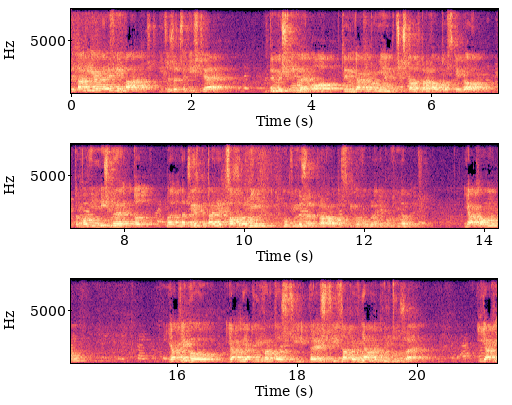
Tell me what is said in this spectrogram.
Pytanie, jaka jest jej wartość i czy rzeczywiście, gdy myślimy o tym, jaki powinien być kształt prawa autorskiego, to powinniśmy, to no, znaczy jest pytanie, co chronimy. Mówimy, że prawa autorskiego w ogóle nie powinno być. Jaką, jakiego, jak, o jakiej wartości treści zapewniamy kulturze i jakie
